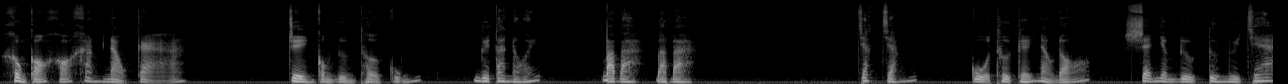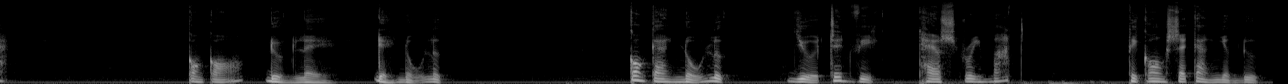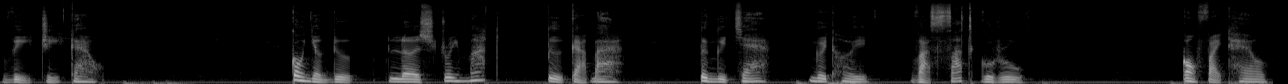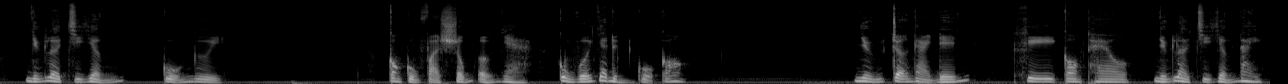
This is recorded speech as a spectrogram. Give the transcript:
Không có khó khăn nào cả. Trên con đường thờ cúng, người ta nói, ba ba, ba ba. Chắc chắn của thừa kế nào đó sẽ nhận được từ người cha. Con có đường lề để nỗ lực. Con càng nỗ lực dựa trên việc theo streamat thì con sẽ càng nhận được vị trí cao. Con nhận được lời streamat từ cả ba, từ người cha, người thầy và Satguru. Con phải theo những lời chỉ dẫn của người. Con cũng phải sống ở nhà cùng với gia đình của con. Những trở ngại đến khi con theo những lời chỉ dẫn này.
